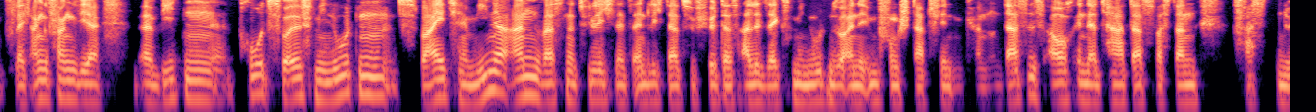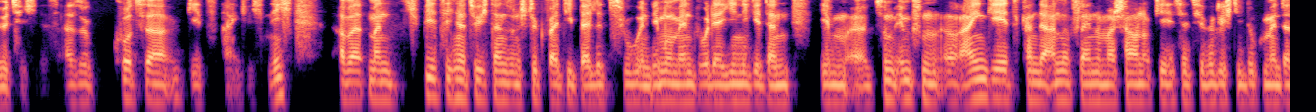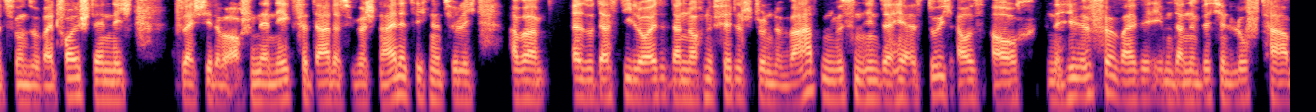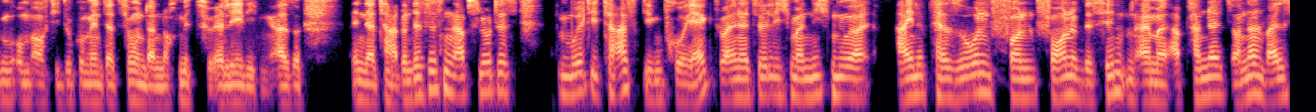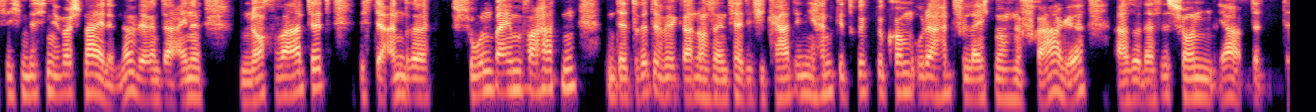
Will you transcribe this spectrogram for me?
vielleicht angefangen, wir äh, bieten pro zwölf Minuten zwei Termine an, was natürlich letztendlich dazu führt, dass alle sechs Minuten so eine Impfung stattfinden kann. Und das ist auch in der Tat das, was dann fast nötig ist. Also kurzer geht's eigentlich nicht aber man spielt sich natürlich dann so ein Stück weit die Bälle zu. In dem Moment, wo derjenige dann eben äh, zum Impfen reingeht, kann der andere vielleicht nochmal schauen, okay, ist jetzt hier wirklich die Dokumentation soweit vollständig? Vielleicht steht aber auch schon der nächste da, das überschneidet sich natürlich. Aber also, dass die Leute dann noch eine Viertelstunde warten müssen hinterher, ist durchaus auch eine Hilfe, weil wir eben dann ein bisschen Luft haben, um auch die Dokumentation dann noch mit zu erledigen. Also in der Tat. Und das ist ein absolutes Multitasking-Projekt, weil natürlich man nicht nur eine Person von vorne bis hinten einmal abhandelt, sondern weil es sich ein bisschen überschneidet. Ne? Während der eine noch wartet, ist der andere schon beim Warten und der dritte will gerade noch sein Zertifikat in die Hand gedrückt bekommen oder hat vielleicht noch eine Frage. Also das ist schon, ja,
